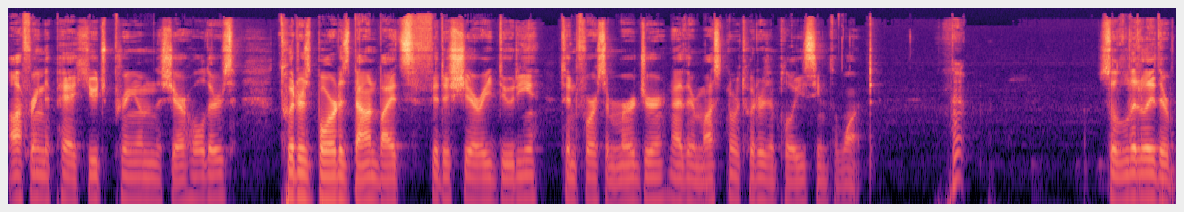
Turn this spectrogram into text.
offering to pay a huge premium to shareholders, Twitter's board is bound by its fiduciary duty to enforce a merger neither Musk nor Twitter's employees seem to want. So literally, they're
